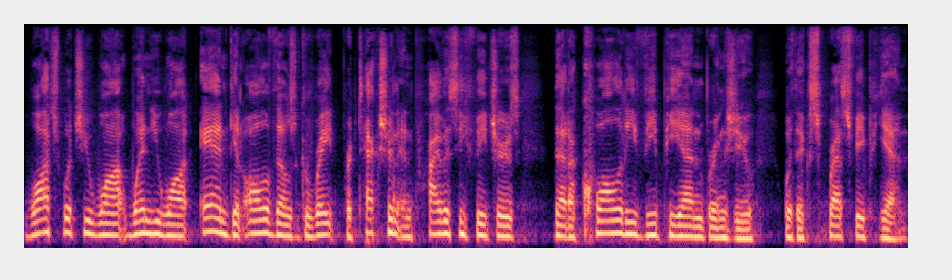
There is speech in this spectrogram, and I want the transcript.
watch what you want when you want, and get all of those great protection and privacy features that a quality VPN brings you with ExpressVPN.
